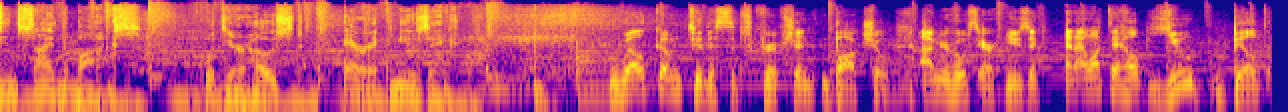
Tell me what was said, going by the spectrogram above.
inside the box with your host, Eric Musick. Welcome to the Subscription Box Show. I'm your host, Eric Musick, and I want to help you build,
